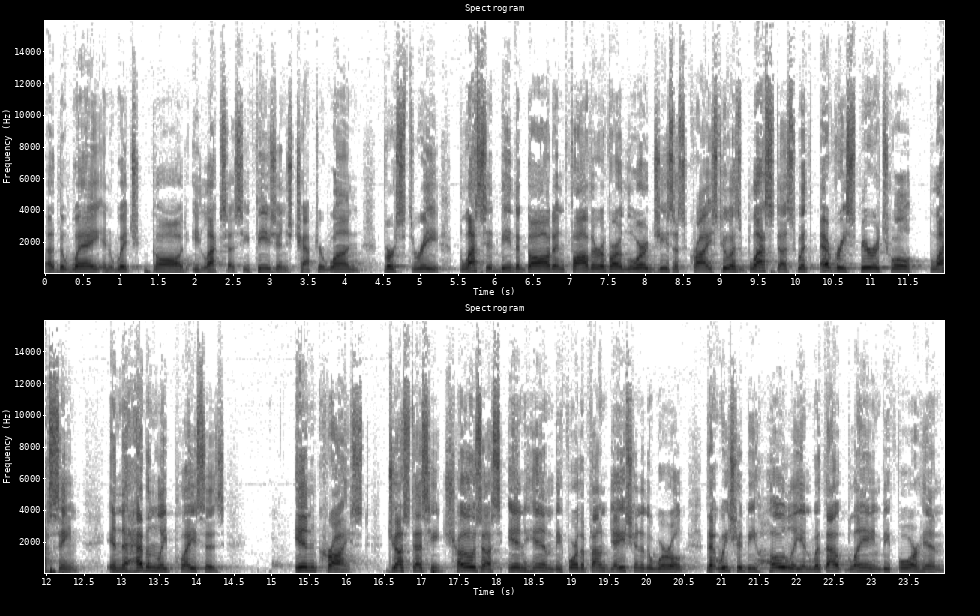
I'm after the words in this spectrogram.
uh, the way in which God elects us. Ephesians chapter 1, verse 3 Blessed be the God and Father of our Lord Jesus Christ, who has blessed us with every spiritual blessing in the heavenly places in Christ just as he chose us in him before the foundation of the world, that we should be holy and without blame before him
